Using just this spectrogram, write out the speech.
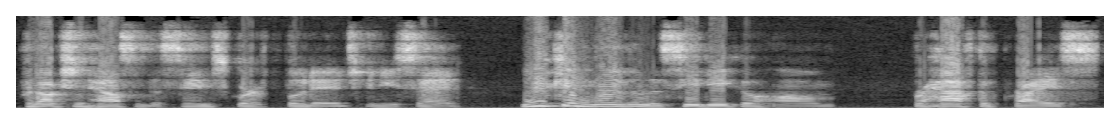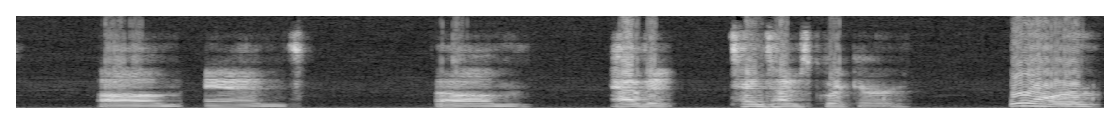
production house of the same square footage and you said you can live in the Seed Eco home for half the price um, and um, have it 10 times quicker or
